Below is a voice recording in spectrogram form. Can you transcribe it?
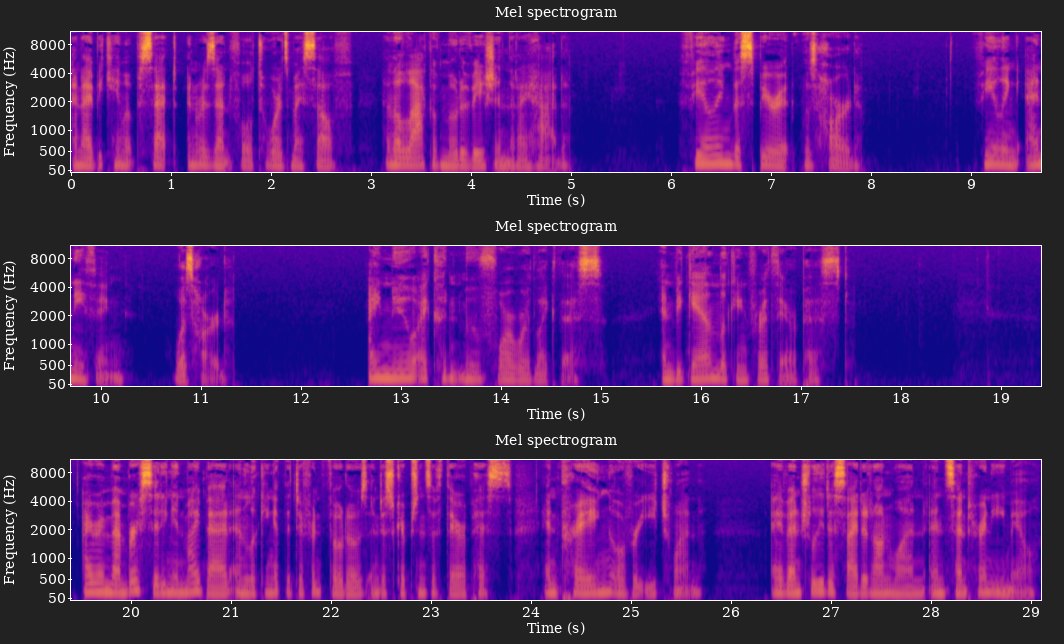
and I became upset and resentful towards myself and the lack of motivation that I had. Feeling the spirit was hard. Feeling anything was hard. I knew I couldn't move forward like this and began looking for a therapist. I remember sitting in my bed and looking at the different photos and descriptions of therapists and praying over each one. I eventually decided on one and sent her an email.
